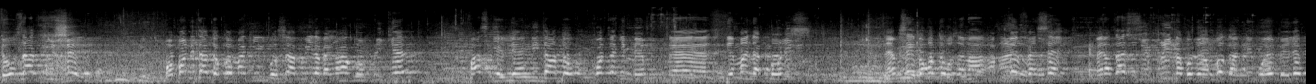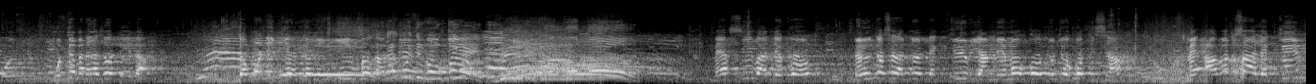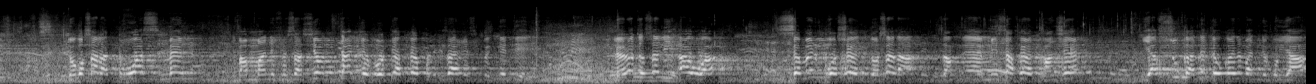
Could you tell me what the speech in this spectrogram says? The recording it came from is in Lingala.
toza touche bomoni ntango tokomaki liboso ya mpila balinga bacomplike parce que lundi ntango tokotaki euh, demande ya police nayebisaki bango tokozala après 25 mais naza surprise na bolinga mboka nde boye ebele boye motema nanga ezolela tomoni ke tolingi mboka Merci bandeko, toyoki tosala bino lecture ya memo oyo toki kokotisa mais avant tosala lecture tokosala 3 semaines bamanifestation tant que vote ya peuple eza respecte te lelo tosali awa semaine prochaine tosala na euh, ministre affaire étrangère ya suka nde tokokani bandeko ya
